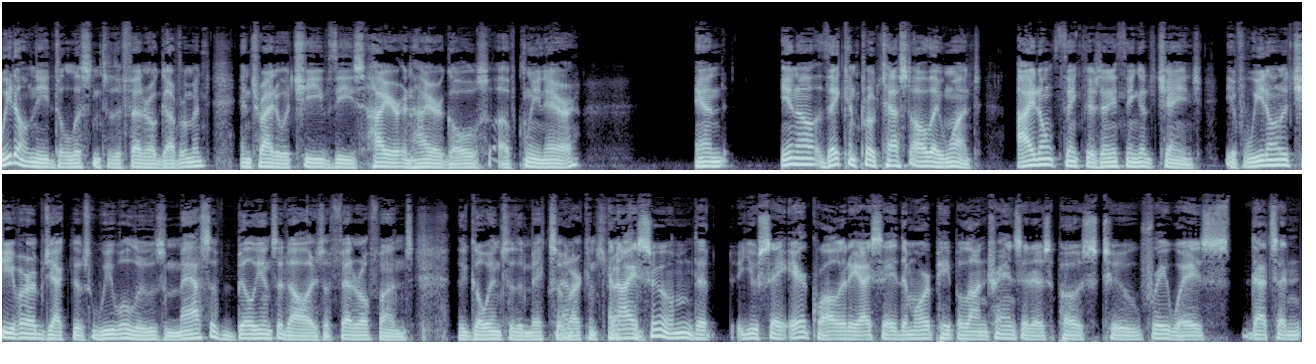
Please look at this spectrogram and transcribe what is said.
We don't need to listen to the federal government and try to achieve these higher and higher goals of clean air. And, you know, they can protest all they want. I don't think there's anything going to change. If we don't achieve our objectives, we will lose massive billions of dollars of federal funds that go into the mix of and, our construction. And I assume that you say air quality, I say the more people on transit as opposed to freeways, that's a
